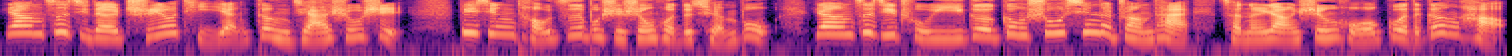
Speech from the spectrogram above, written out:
让自己的持有体验更加舒适。毕竟投资不是生活的全部，让自己处于一个更舒心的状态，才能让生活过得更好。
